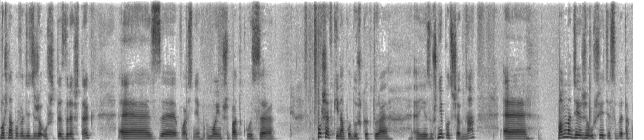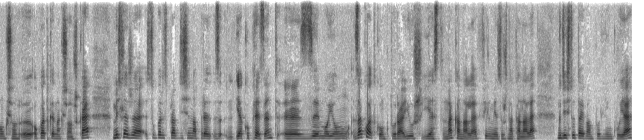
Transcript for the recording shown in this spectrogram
można powiedzieć, że uszyte z resztek, e, z właśnie w moim przypadku z poszewki na poduszkę, która e, jest już niepotrzebna. E, mam nadzieję, że uszyjecie sobie taką e, okładkę na książkę. Myślę, że super sprawdzi się pre jako prezent z moją zakładką, która już jest na kanale. Film jest już na kanale. Gdzieś tutaj Wam podlinkuję.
